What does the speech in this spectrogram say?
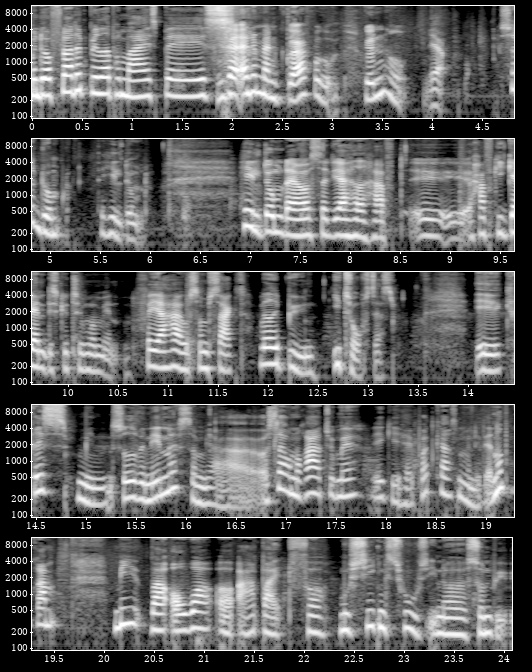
Men det var flotte billeder på MySpace. Hvad er det, man gør for skønhed? Ja. Så dumt. Det er helt dumt. Helt dumt er også, at jeg havde haft, øh, haft gigantiske tømmermænd. For jeg har jo som sagt været i byen i torsdags. Øh, Chris, min søde veninde, som jeg også laver noget radio med, ikke her i podcasten, men et andet program, vi var over og arbejde for Musikkens Hus i Nørre Sundby.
